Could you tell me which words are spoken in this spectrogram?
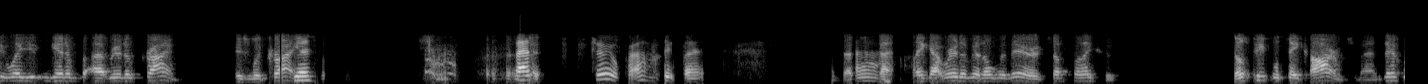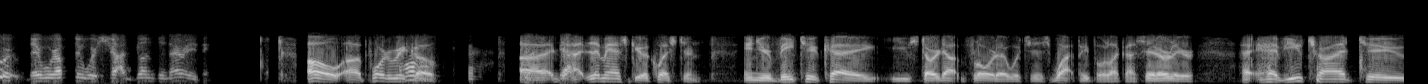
only way you can get uh, rid of crime, is with crime. Yes. That's true, probably, but That's, Ah. that, they got rid of it over there in some places. Those people take arms, man. They were they were up there with shotguns and everything. Oh, uh, Puerto Rico. Uh, Yeah. d- let me ask you a question. In your V2K, you started out in Florida, which is white people, like I said earlier. Ha have you tried to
